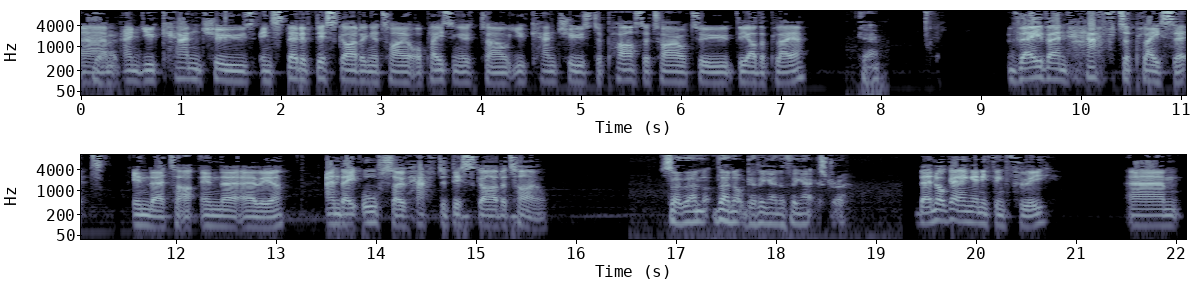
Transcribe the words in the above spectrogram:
Um, Right. and you can choose, instead of discarding a tile or placing a tile, you can choose to pass a tile to the other player Okay. they then have to place it in their in their area, and they also have to discard a tile. So they're not, they're not getting anything extra. They're not getting anything free, um,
